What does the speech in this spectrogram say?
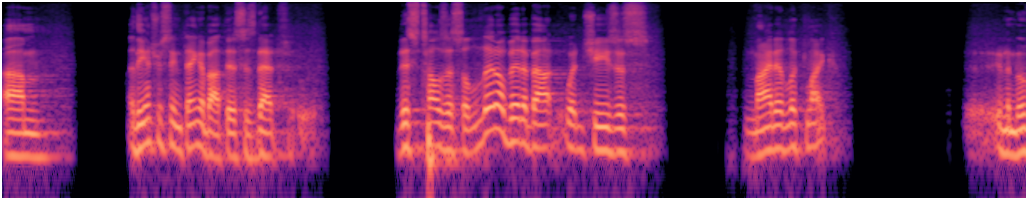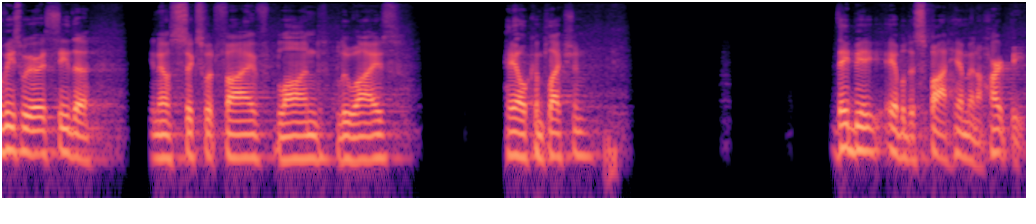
Um, the interesting thing about this is that this tells us a little bit about what Jesus might have looked like. In the movies, we always see the, you know, six foot five, blonde, blue eyes, pale complexion. They'd be able to spot him in a heartbeat.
